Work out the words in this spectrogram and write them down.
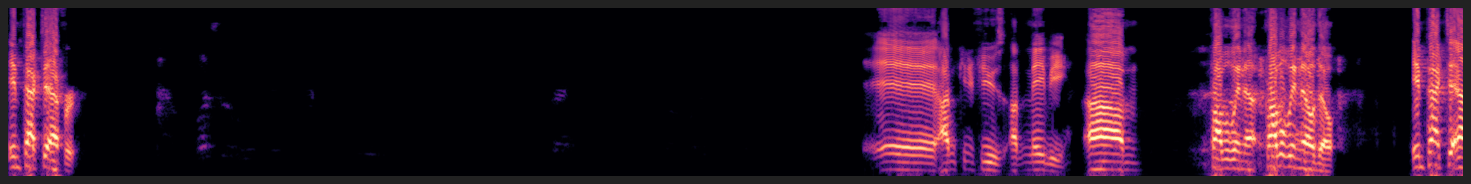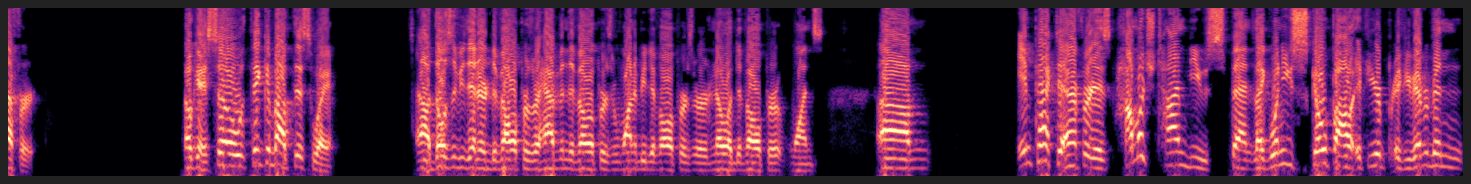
Impact to effort. Eh, I'm confused. Uh, maybe. Um, probably not. Probably no, though. Impact to effort. Okay, so think about this way. Uh, those of you that are developers or have been developers or want to be developers or know a developer once, um, impact to effort is how much time do you spend? Like when you scope out, if you're if you've ever been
